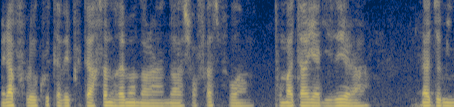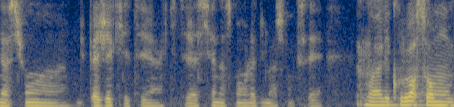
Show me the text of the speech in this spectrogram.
Mais là, pour le coup, tu n'avais plus personne vraiment dans la, surface pour, pour matérialiser la, domination euh, du PSG qui était, qui était la sienne à ce moment-là du match. Les couloirs sont,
